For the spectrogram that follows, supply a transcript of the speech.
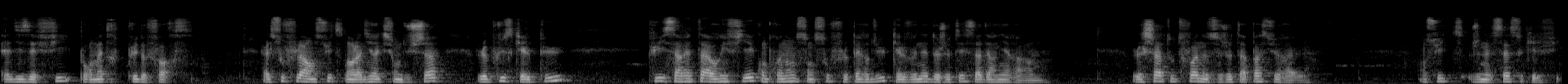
Elle disait fille pour mettre plus de force. Elle souffla ensuite dans la direction du chat le plus qu'elle put, puis s'arrêta horrifiée, comprenant son souffle perdu qu'elle venait de jeter sa dernière arme. Le chat toutefois ne se jeta pas sur elle. Ensuite, je ne sais ce qu'il fit.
